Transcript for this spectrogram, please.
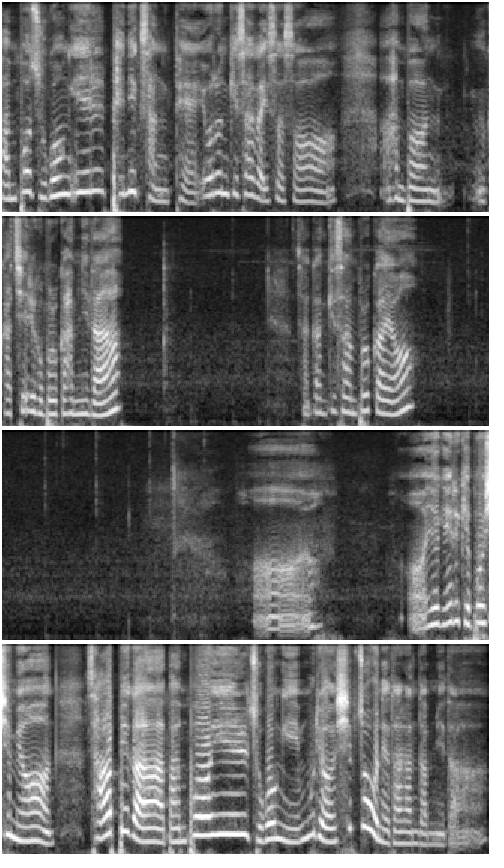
반포 주공 1 패닉 상태 이런 기사가 있어서 한번 같이 읽어볼까 합니다. 잠깐 기사 한번 볼까요? 어, 어, 여기 이렇게 보시면 사업비가 반포 1 주공이 무려 10조 원에 달한답니다.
